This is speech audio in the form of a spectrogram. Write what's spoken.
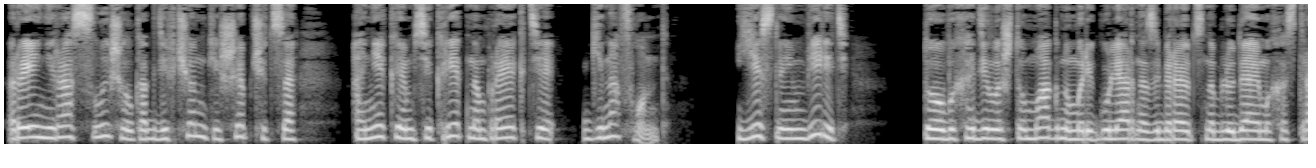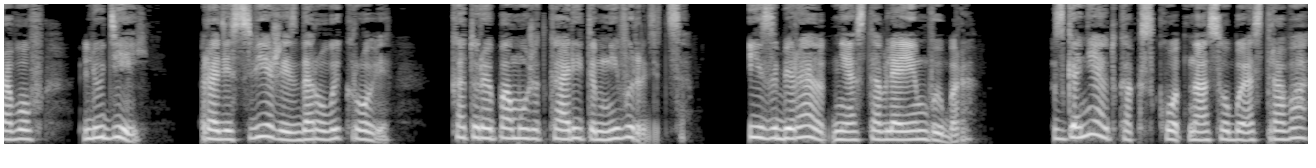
Рэй не раз слышал, как девчонки шепчутся о некоем секретном проекте «Генофонд». Если им верить, то выходило, что магнумы регулярно забирают с наблюдаемых островов людей ради свежей здоровой крови, которая поможет каоритам не выродиться, и забирают, не оставляя им выбора. Сгоняют как скот на особые острова,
